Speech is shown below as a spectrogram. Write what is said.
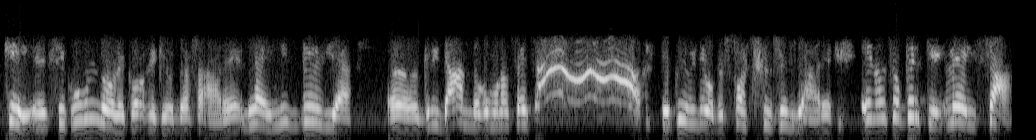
che eh, secondo le cose che ho da fare, lei mi sveglia eh, gridando come uno stesso, "Ah!" Per cui mi devo per forza svegliare e non so perché lei sa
